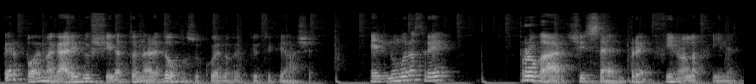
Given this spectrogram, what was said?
per poi magari riuscire a tornare dopo su quello che più ti piace. E il numero 3, provarci sempre fino alla fine.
